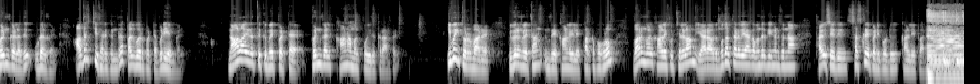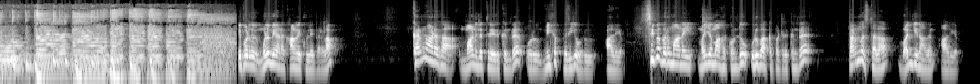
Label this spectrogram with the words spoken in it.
பெண்களது உடல்கள் அதிர்ச்சி தருகின்ற பல்வேறுபட்ட விடயங்கள். நாலாயிரத்துக்கு மேற்பட்ட பெண்கள் காணாமல் போயிருக்கிறார்கள். இவை தொடர்பான விவரங்களைத்தான் இன்றைய காணொலியிலே பார்க்க போகிறோம். வாருங்கள் காலைக்குள் செல்லலாம். யாராவது முதல் தடவையாக வந்திருக்கீங்கன்னு சொன்னால் தயவு செய்து சப்ஸ்கிரைப் பண்ணி போட்டு காணொலியை பாருங்கள். இப்பொழுது முழுமையான காணொலிக்குள்ளே பெறலாம். கர்நாடகா மாநிலத்தில் இருக்கின்ற ஒரு மிகப்பெரிய ஒரு ஆலயம். சிவபெருமானை மையமாக கொண்டு உருவாக்கப்பட்டிருக்கின்ற தர்மஸ்தலா வஞ்சிநாதன் ஆலயம்.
